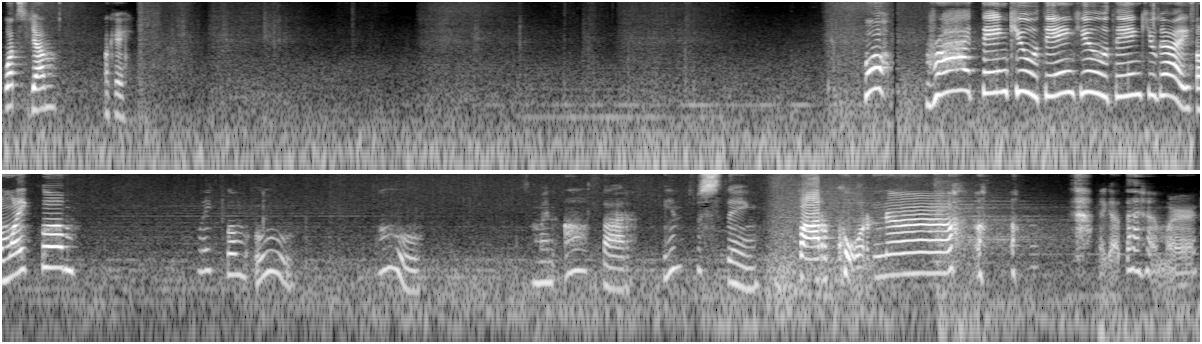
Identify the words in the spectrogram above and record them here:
What's jump? Okay. Oh, right. Thank you, thank you, thank you, guys. Assalamualaikum. Assalamualaikum. Oh, oh. Main altar. Interesting. Parkour. No. I got the hammer.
